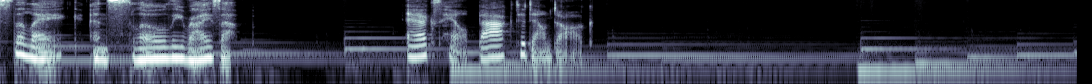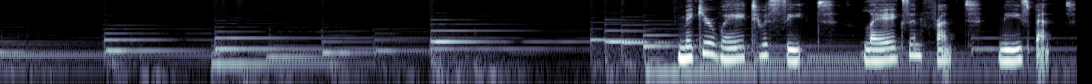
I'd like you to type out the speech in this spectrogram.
release the leg and slowly rise up. Exhale back to down dog. Make your way to a seat, legs in front, knees bent.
